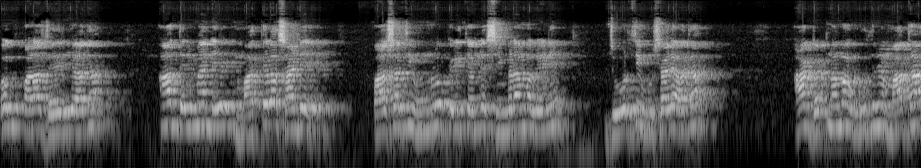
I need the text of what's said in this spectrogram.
પગપાળા જઈ રહ્યા હતા. આ દરમિયાન એક માતેલા સાંઢે પાછળથી હુમલો કરી તેમને શિંગડામાં લઈને જોરથી ઉછાળ્યા હતા. આ ઘટનામાં વૃદ્ધને માથા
